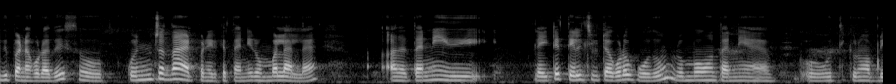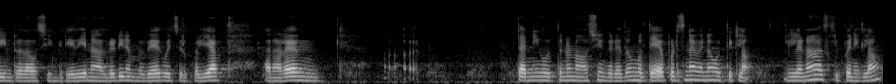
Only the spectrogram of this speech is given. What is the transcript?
இது பண்ணக்கூடாது. ஸோ கொஞ்சம் தான் ஆட் பண்ணியிருக்கேன் தண்ணி. ரொம்பலாம் இல்லை. அந்த தண்ணி லைட்டாக தெளித்து விட்டால் கூட போதும். ரொம்பவும் தண்ணியை ஊற்றிக்கணும் அப்படின்றது அவசியம் கிடையாது. ஏன்னா ஆல்ரெடி நம்ம வேக வச்சுருக்கோம் இல்லையா? அதனால் தண்ணி ஊற்றணும்னு அவசியம் கிடையாது. உங்களுக்கு தேவைப்படுச்சுன்னா வேணால் ஊற்றிக்கலாம் இல்லைனா ஸ்கிப் பண்ணிக்கலாம்.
